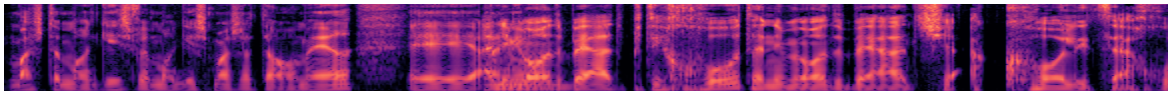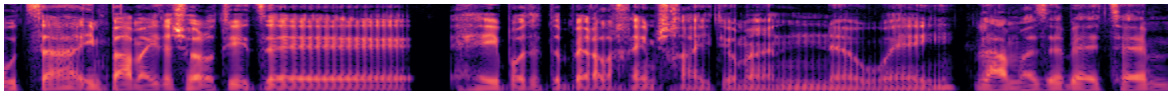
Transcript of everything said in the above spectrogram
מה שאתה מרגיש ומרגיש מה שאתה אומר. אה, אני מאוד בעד פתיחות, אני מאוד בעד שהכל יצא החוצה. אם פעם היית שואל אותי את זה, היי בוא תדבר על החיים שלך, הייתי אומר no way. למה זה בעצם?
